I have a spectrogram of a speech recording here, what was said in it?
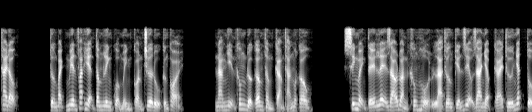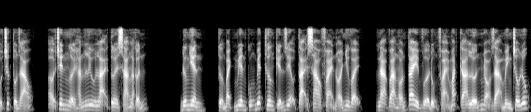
thai động. Tường bạch miên phát hiện tâm linh của mình còn chưa đủ cứng cỏi. Nàng nhịn không được âm thầm cảm thán một câu. Sinh mệnh tế lễ giáo đoàn không hổ là thương kiến diệu gia nhập cái thứ nhất tổ chức tôn giáo, ở trên người hắn lưu lại tươi sáng là cấn. Đương nhiên, tưởng bạch miên cũng biết thương kiến diệu tại sao phải nói như vậy, nạ và ngón tay vừa đụng phải mắt cá lớn nhỏ dạ minh châu lúc,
